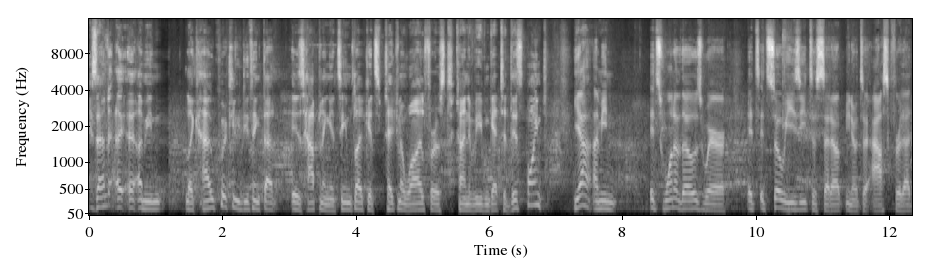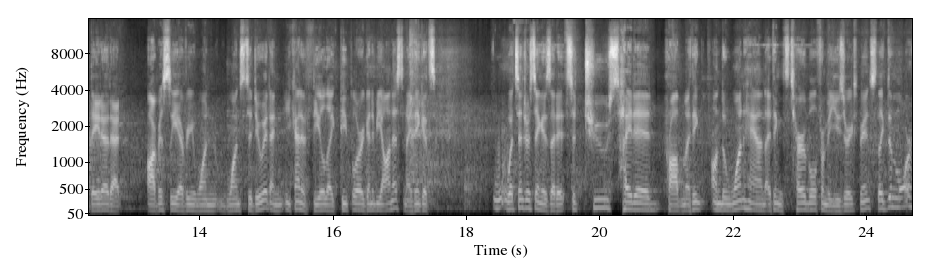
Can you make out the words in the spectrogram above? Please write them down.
Is that, I, I mean, like how quickly do you think that is happening? It seems like it's taken a while for us to kind of even get to this point. Yeah, I mean, it's one of those where it's it's so easy to set up, you know, to ask for that data that obviously everyone wants to do it and you kind of feel like people are going to be honest and i think it's what's interesting is that it's a two-sided problem i think on the one hand i think it's terrible from a user experience like the more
